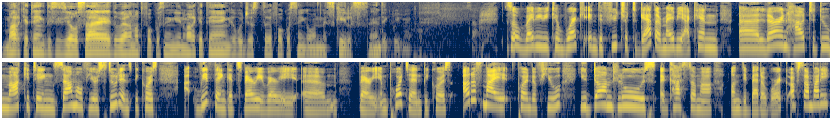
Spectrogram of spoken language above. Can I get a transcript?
marketing, this is your side. We are not focusing in marketing. We're just uh, focusing on skills and equipment. So, maybe we can work in the future together. Maybe I can uh, learn how to do marketing some of your students because uh, we think it's very, very um, very important because out of my point of view, you don't lose a customer on the better work of somebody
